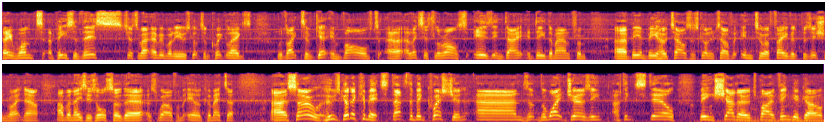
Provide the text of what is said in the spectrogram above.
They want a piece of this. Just about everybody who's got some quick legs would like to get involved. Uh, Alexis Laurance is indeed the man from uh, B&B Hotels has got himself into a favoured position right now. Albanese is also there as well from Eolo-Kometa. Uh, so, who's going to commit? That's the big question. And the white jersey, I think, still being shadowed by Vingegaard.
